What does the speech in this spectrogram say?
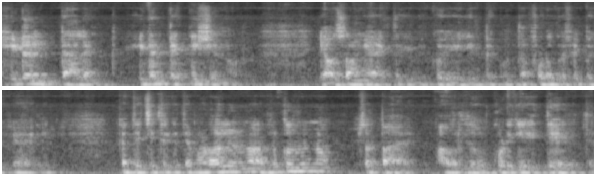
ಹಿಡನ್ ಟ್ಯಾಲೆಂಟ್ ಹಿಡನ್ ಟೆಕ್ನಿಷಿಯನ್ ಅವರು. ಯಾವ ಸಾಂಗ್ ಹೇಗೆ ತೆಗಿಬೇಕು, ಹೇಗಿರಬೇಕು ಅಂತ ಫೋಟೋಗ್ರಫಿ ಬಗ್ಗೆ ಆಗಲಿ, ಕತೆ ಚಿತ್ರಕಥೆ ಮಾಡೋಲ್ಲೂ ಅದಕ್ಕೂ ಸ್ವಲ್ಪ ಅವ್ರದ್ದು ಕೊಡುಗೆ ಇದ್ದೇ ಇರುತ್ತೆ.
